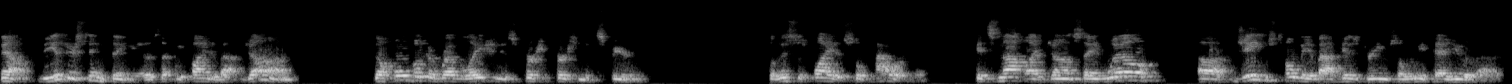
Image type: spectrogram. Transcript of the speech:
Now, the interesting thing is that we find about John, the whole book of Revelation is first person experience. So this is why it's so powerful. It's not like John saying, well, uh, James told me about his dream, so let me tell you about it.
